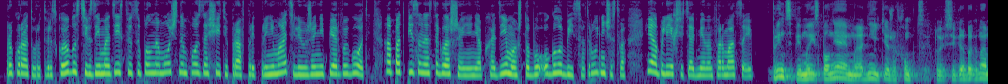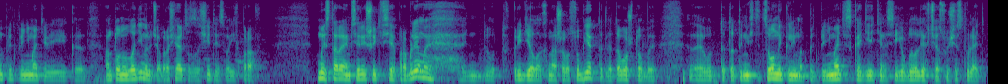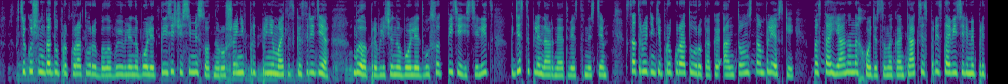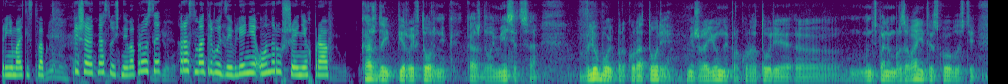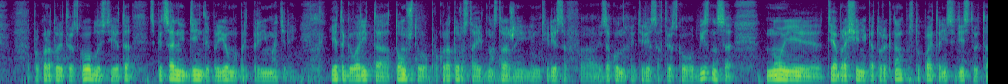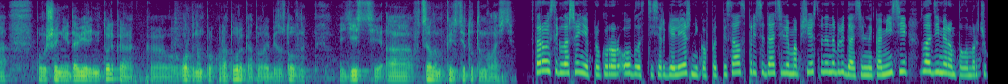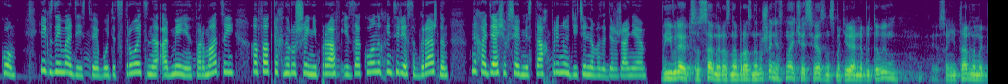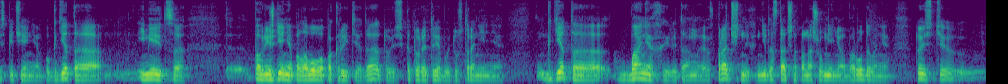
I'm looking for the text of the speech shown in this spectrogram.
Прокуратура Тверской области взаимодействует с уполномоченным по защите прав предпринимателей уже не первый год, а подписанное соглашение необходимо, чтобы углубить сотрудничество и облегчить обмен информацией. В принципе, мы исполняем одни и те же функции. То есть к нам предприниматели и к Антону Владимировичу обращаются за защитой своих прав. Мы стараемся решить все проблемы вот, в пределах нашего субъекта для того, чтобы э, вот этот инвестиционный климат, предпринимательская деятельность, ее было легче осуществлять. В текущем году прокуратурой было выявлено более 1700 нарушений в предпринимательской среде. Было привлечено более 250 лиц к дисциплинарной ответственности. Сотрудники прокуратуры, как и Антон Стамплевский, постоянно находятся на контакте с представителями предпринимательства, решают насущные вопросы, рассматривают заявления о нарушениях прав. Каждый первый вторник каждого месяца в любой прокуратуре, межрайонной прокуратуре, э, муниципальном образовании Тверской области, в прокуратуре Тверской области, это специальный день для приема предпринимателей. И это говорит о том, что прокуратура стоит на страже интересов, э, законных интересов тверского бизнеса, но и те обращения, которые к нам поступают, они свидетельствуют о повышении доверия не только к органам прокуратуры, которые, безусловно, есть а в целом к институтам власти. Второе соглашение прокурор области Сергей Лежников подписал с председателем общественной наблюдательной комиссии Владимиром Поломарчуком. Их взаимодействие будет строиться на обмене информацией о фактах нарушений прав и законных интересов граждан, находящихся в местах принудительного задержания. Выявляются самые разнообразные нарушения. Основная часть связана с материально-бытовым, санитарным обеспечением. Где-то имеются повреждения полового покрытия, да, то есть, которые требуют устранения. Где-то в банях или там э, в прачечных недостаточно, по нашему мнению, оборудования. То есть э,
